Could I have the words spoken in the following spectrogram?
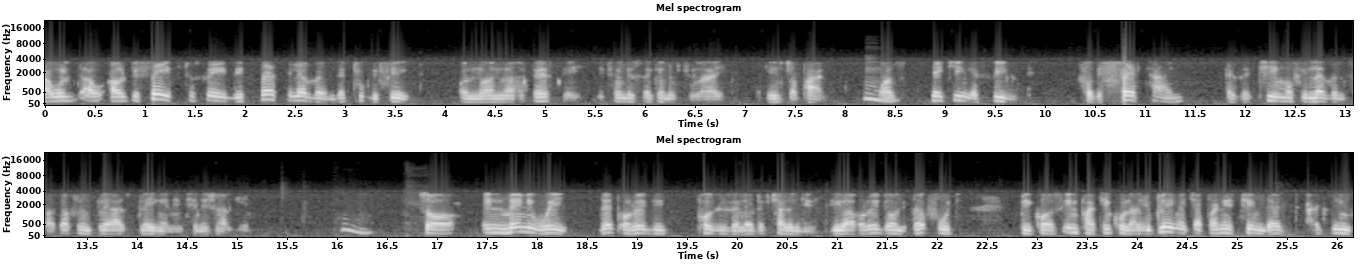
I will I will be safe to say the first eleven that took the field on on uh, Thursday, the twenty second of July against Japan, Hmm. was taking a field for the first time as a team of eleven South African players playing an international game. Hmm. So in many ways, that already poses a lot of challenges. You are already on the back foot because, in particular, you're playing a Japanese team that I think,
